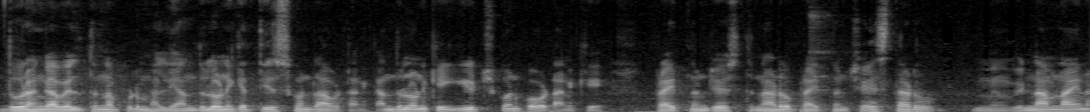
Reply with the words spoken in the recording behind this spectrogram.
దూరంగా వెళ్తున్నప్పుడు మళ్ళీ అందులోనికే తీసుకొని రావటానికి అందులోనికి ఈడ్చుకొని పోవడానికి ప్రయత్నం చేస్తున్నాడు ప్రయత్నం చేస్తాడు. మేము విన్నాం నాయన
